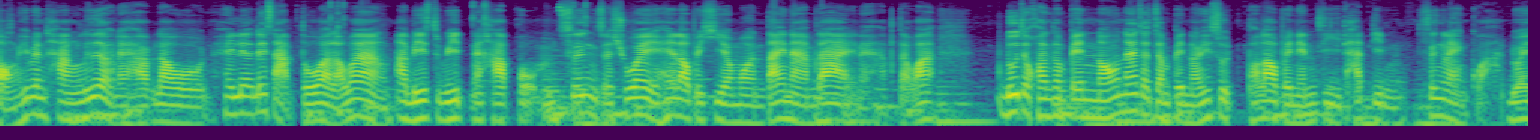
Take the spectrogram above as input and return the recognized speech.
2 ที่เป็นทางเลือกนะครับเราให้เลือกได้ 3 ตัวระหว่าง Abyss Witch นะครับผมซึ่งจะช่วยให้เราไปเคลียร์มอนใต้น้ำได้นะครับแต่ว่า ดูจากความจำเป็นน้องน่าจะจำเป็นน้อยที่สุด เพราะเราไปเน้นตีธาตุดิน ซึ่งแรงกว่าด้วย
